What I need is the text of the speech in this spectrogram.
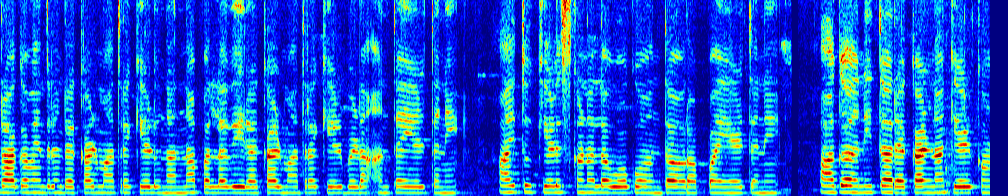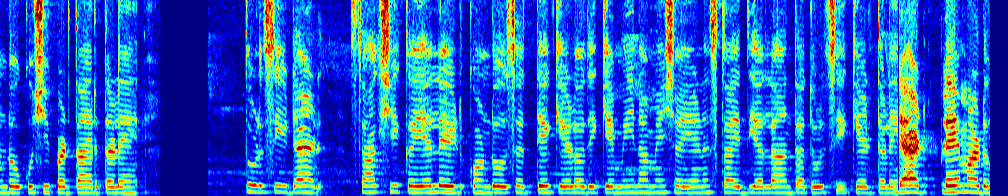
ರಾಘವೇಂದ್ರನ್ ರೆಕಾರ್ಡ್ ಮಾತ್ರ ಕೇಳು, ನನ್ನ ಪಲ್ಲವಿ ರೆಕಾರ್ಡ್ ಮಾತ್ರ ಕೇಳಬೇಡ ಅಂತ ಹೇಳ್ತಾನೆ. ಆಯಿತು, ಕೇಳಿಸ್ಕೊಳಲ್ಲ, ಹೋಗೋ ಅಂತ ಅವ್ರ ಅಪ್ಪ ಹೇಳ್ತಾನೆ. ಆಗ ಅನಿತಾ ರೆಕಾರ್ಡ್ನ ಕೇಳ್ಕೊಂಡು ಖುಷಿ ಪಡ್ತಾ ಇರ್ತಾಳೆ. ತುಳಸಿ, ಡ್ಯಾಡ್, ಸಾಕ್ಷಿ ಕೈಯಲ್ಲೇ ಇಟ್ಕೊಂಡು ಸತ್ಯ ಕೇಳೋದಕ್ಕೆ ಮೀನಮೇಷ ಎಣಿಸ್ತಾ ಇದೆಯಲ್ಲ ಅಂತ ತುಳಸಿ ಕೇಳ್ತಾಳೆ. ಡ್ಯಾಡ್, ಪ್ಲೇ ಮಾಡು,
